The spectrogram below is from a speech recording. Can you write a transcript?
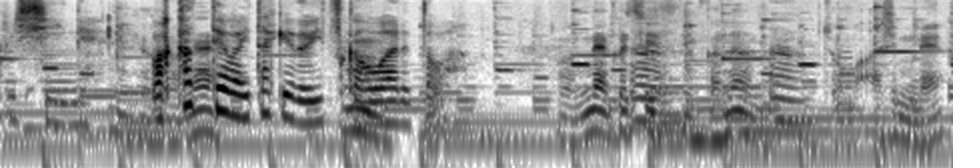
寂しいね 그러네. 分かってはいたけどいつか終わるとは 그렇 네. 글씨 응. 있으니까는 うん 좀 아쉽네. う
